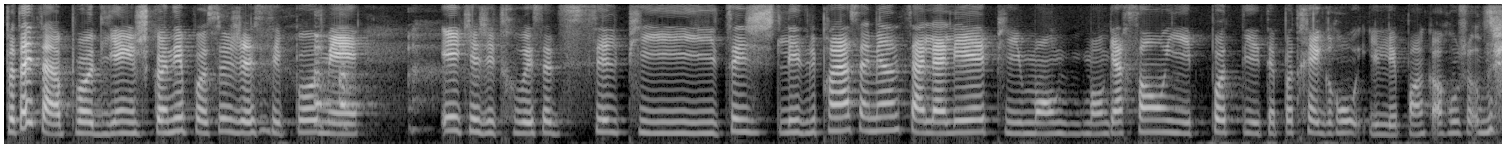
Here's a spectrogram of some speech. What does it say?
Peut-être ça n'a pas de lien, je connais pas ça, je sais pas, mais et que j'ai trouvé ça difficile. Puis, tu sais, les, les premières semaines, ça allait. Puis mon, mon garçon, il, est pas, il était pas très gros. Il l'est pas encore aujourd'hui.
